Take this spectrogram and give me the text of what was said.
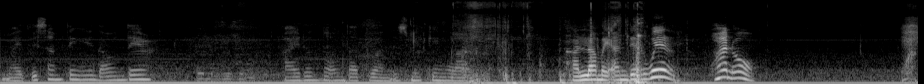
Might be something down there. I don't know that one is making light. Hala, may underwear. Han, oh.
